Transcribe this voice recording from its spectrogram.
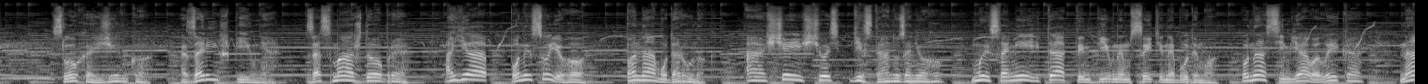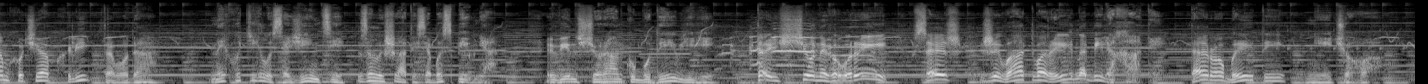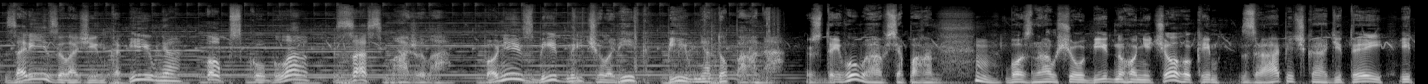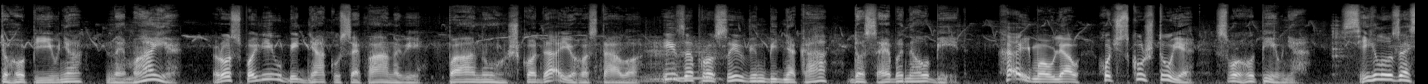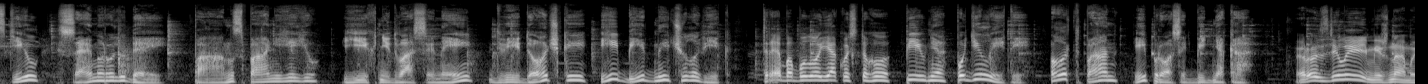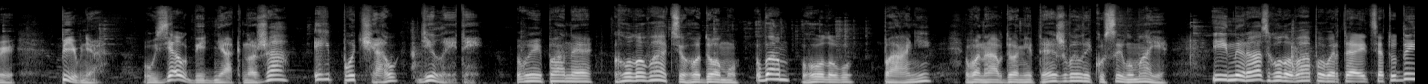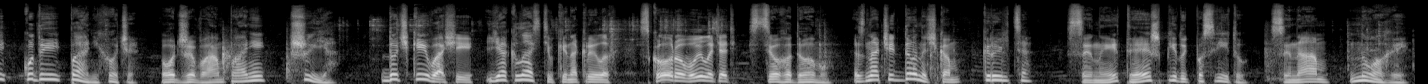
Слухай, жінко, заріж півня, засмаж добре, а я понесу його панам у дарунок. А ще й щось дістану за нього. Ми самі і так тим півнем ситі не будемо. У нас сім'я велика, нам хоча б хліб та вода. Не хотілося жінці залишатися без півня. Він щоранку будив її. Та й що не говори, все ж жива тварина біля хати. Та робити нічого. Зарізала жінка півня, обскубла, засмажила. Поніс бідний чоловік півня до пана. Здивувався пан, бо знав, що у бідного нічого, крім запічка, дітей і того півня, немає. Розповів бідняк усе панові. Пану шкода його стало, і запросив він бідняка до себе на обід. Хай, мовляв, хоч скуштує свого півня. Сіло за стіл семеро людей. Пан з панією, їхні два сини, дві дочки і бідний чоловік. Треба було якось того півня поділити. От пан і просить бідняка. Розділи між нами півня. Узяв бідняк ножа і почав ділити. Ви, пане, голова цього дому, вам голову. Пані, вона в домі теж велику силу має. І не раз голова повертається туди, куди пані хоче. Отже, вам, пані, шия. Дочки ваші, як ластівки на крилах, скоро вилетять з цього дому. Значить, донечкам крильця. Сини теж підуть по світу, синам ноги.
